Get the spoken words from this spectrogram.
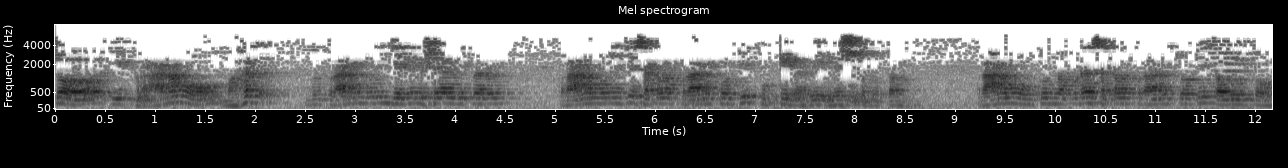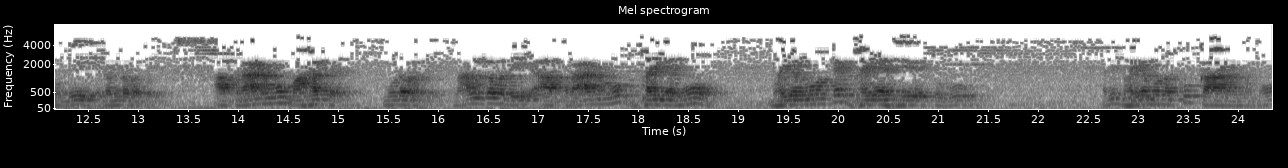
సో ఈ ప్రాణము మహత్ ఇప్పుడు ప్రాణం గురించి ఎన్ని విషయాలు చెప్పారు? ప్రాణము నుంచి సకల ప్రాణితోటి పుట్టినది నిశ్చితం ప్రాణము ఉంటున్నప్పుడే సకల ప్రాణితోటి కదులుతోంది రెండవది. ఆ ప్రాణము మహత్ మూడవది. నాలుగవది ఆ ప్రాణము భయము. భయము అంటే భయహేతువు. అది భయమునకు కారణము.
